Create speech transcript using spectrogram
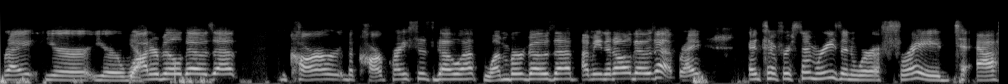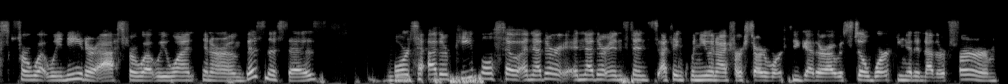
right? Your your water bill goes up, car the car prices go up, lumber goes up. I mean, it all goes up, right? And so for some reason we're afraid to ask for what we need or ask for what we want in our own businesses or to other people. So another another instance, I think when you and I first started working together, I was still working at another firm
